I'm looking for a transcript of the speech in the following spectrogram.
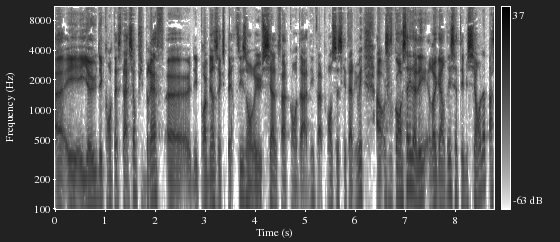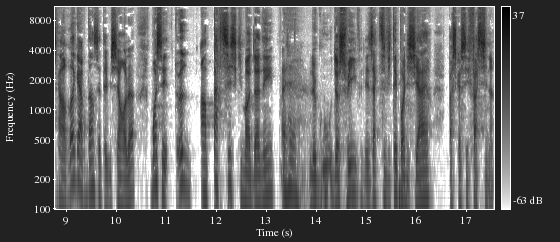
Euh, et il y a eu des contestations. Puis bref, euh, les premières expertises ont réussi à le faire condamner. Après, on sait ce qui est arrivé. Alors, je vous conseille d'aller regarder cette émission-là parce qu'en regardant cette émission-là, moi, c'est une en partie ce qui m'a donné uh-huh. le goût de suivre les activités policières parce que c'est fascinant.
